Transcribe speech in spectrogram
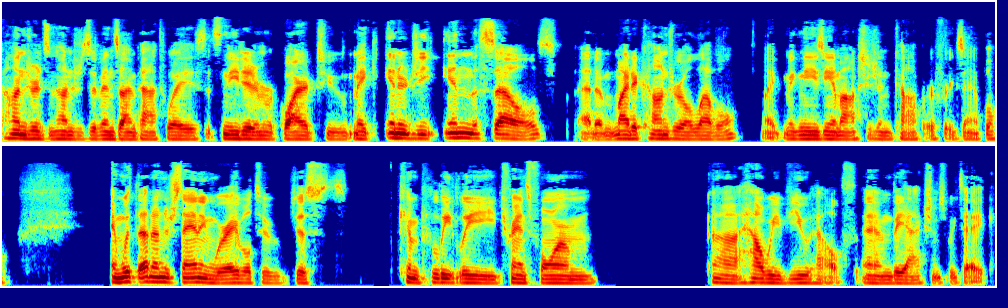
hundreds and hundreds of enzyme pathways. It's needed and required to make energy in the cells at a mitochondrial level like magnesium, oxygen, copper, for example. And with that understanding, we're able to just completely transform uh, how we view health and the actions we take.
